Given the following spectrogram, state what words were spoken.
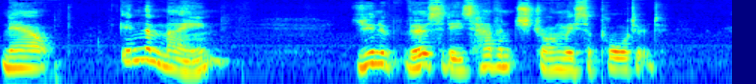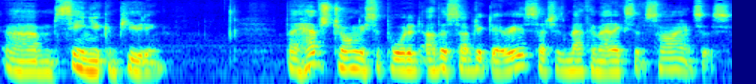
Now, in the main, universities haven't strongly supported um, senior computing. They have strongly supported other subject areas such as mathematics and sciences.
